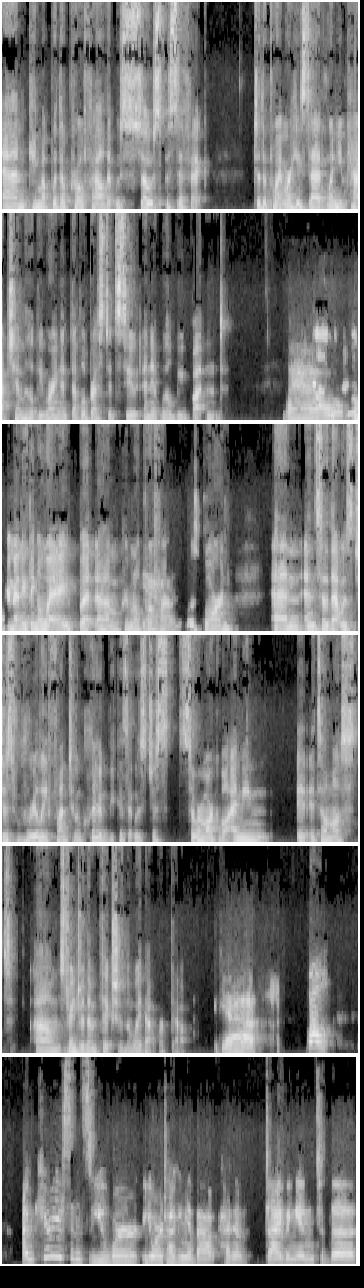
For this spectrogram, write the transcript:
and came up with a profile that was so specific to the point where he said, when you catch him, he'll be wearing a double-breasted suit and it will be buttoned. Wow! Um, I won't give anything away, but um, criminal yeah. profiling was born and and so that was just really fun to include because it was just so remarkable i mean it, it's almost um, stranger than fiction the way that worked out yeah well i'm curious since you were you were talking about kind of diving into the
